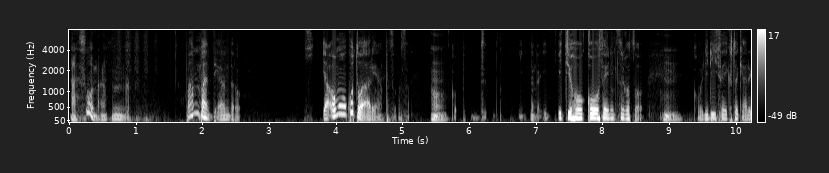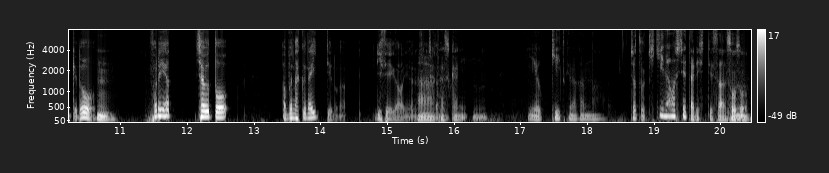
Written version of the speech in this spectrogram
あそうなん？うん。バンバンってなんだろう。いや思うことはあるやんやっぱそのさ。うん。いなんかい一方向性にそれこそうん。こうリリースが行く時あるけど、うん。それやっちゃうと危なくないっていうのが理性側にあるあ確かに。うんよく気ぃつけなあかんな。ちょっと聞き直してたりしてさそうそう、うん。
